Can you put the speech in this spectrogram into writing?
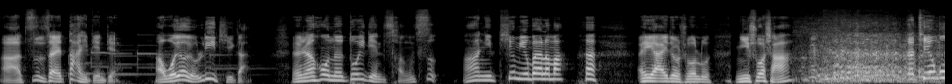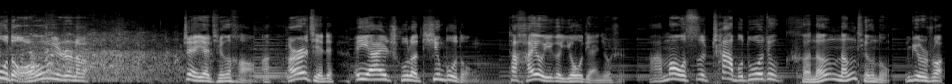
啊，字再大一点点，啊，我要有立体感，然后呢多一点层次啊，你听明白了吗？哈，AI 就说路，你说啥？他听不懂，你知道吗？这也挺好啊。而且这 AI 除了听不懂，它还有一个优点就是啊，貌似差不多就可能能听懂。你比如说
